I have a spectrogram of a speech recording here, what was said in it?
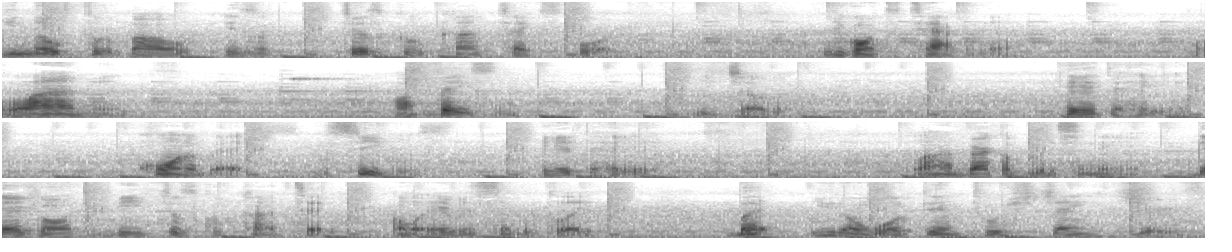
You know, football is a physical contact sport. You're going to tackle them. Linemen are facing each other head to head. Cornerbacks, receivers, head to head. Linebacker blitzing in. They're going to be physical contact on every single play. But you don't want them to exchange jerseys.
